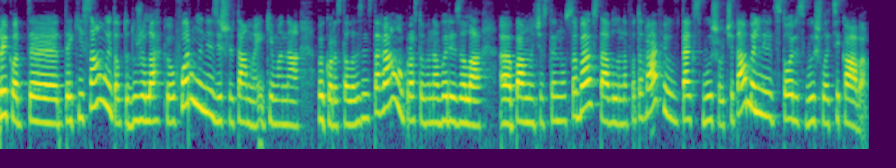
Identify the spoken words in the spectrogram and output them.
Приклад е, такий самий, тобто дуже легке оформлення зі шрифтами, які вона використала з інстаграму. Просто вона вирізала е, певну частину себе, вставила на фотографію, текст вийшов читабельний, сторіс вийшла цікава.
